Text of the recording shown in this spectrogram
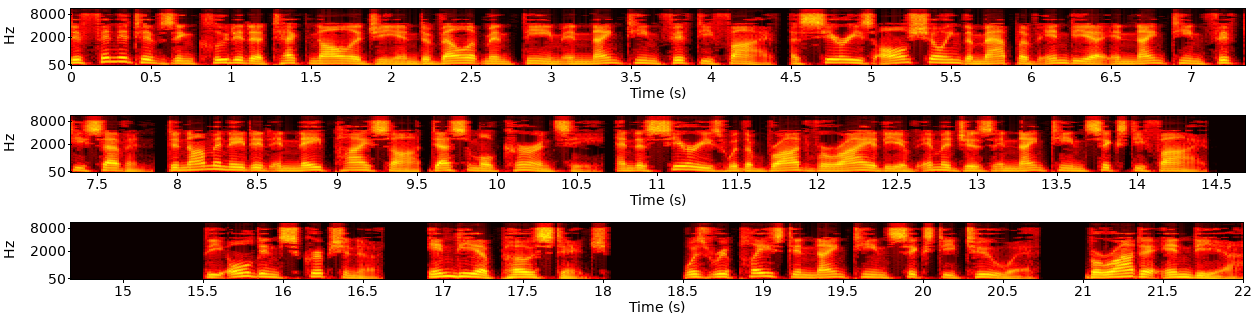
Definitives included a technology and development theme in 1955, a series all showing the map of India in 1957, denominated in Ney Paisa decimal currency, and a series with a broad variety of images in 1965. The old inscription of India postage was replaced in 1962 with Bharata India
